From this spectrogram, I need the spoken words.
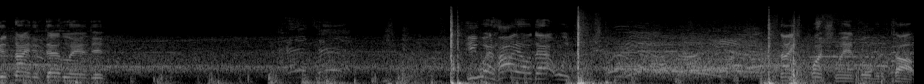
Good night if that landed. He went high on that one. Nice punch lands over the top.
